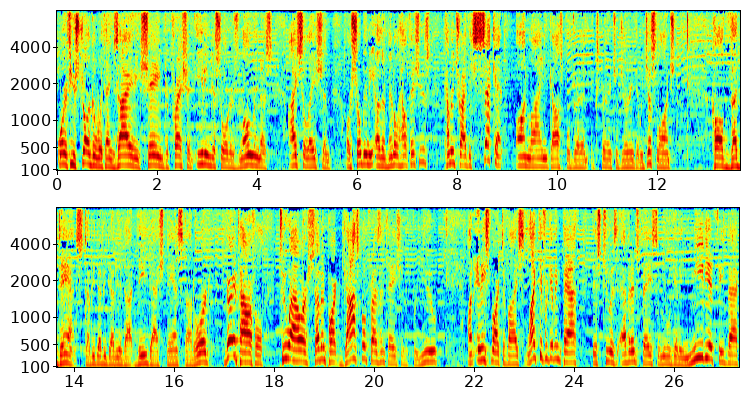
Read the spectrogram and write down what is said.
Or if you struggle with anxiety, shame, depression, eating disorders, loneliness, isolation, or so many other mental health issues, come and try the second online gospel driven experiential journey that we just launched called The Dance, www.the-dance.org. Very powerful, two hour, seven part gospel presentation for you on any smart device. Like the Forgiving Path, this too is evidence based and you will get immediate feedback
